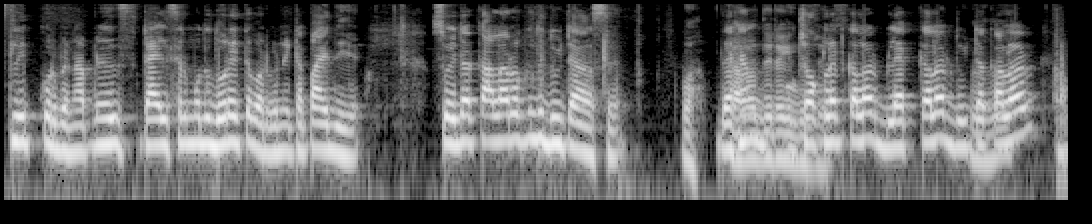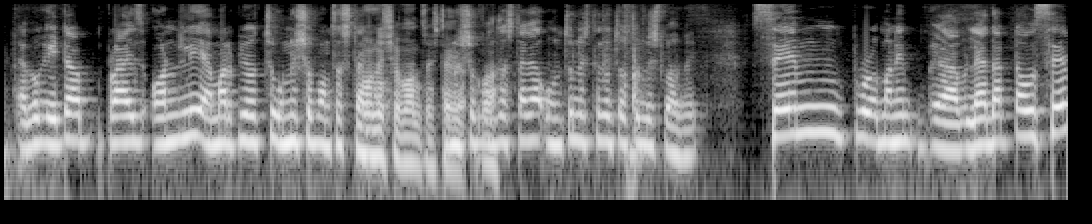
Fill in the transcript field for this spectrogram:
Slip করবেন আপনি টাইলসের মধ্যে দৌড়াইতে পারবেন এটা পায়ে দিয়ে। সো এটার কালারও কিন্তু দুইটা আছে। দেখেন চকলেট কালার ব্ল্যাক কালার দুইটা কালার এবং এটা প্রাইস অনলি এমআরপি হচ্ছে উনিশশো পঞ্চাশ টাকা। উনিশশো পঞ্চাশ টাকা উনিশশো পঞ্চাশ টাকা উনচল্লিশ থেকে চল্লিশ পাবে। সেম মানে লেদারটাও সেম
